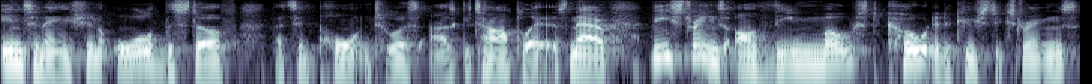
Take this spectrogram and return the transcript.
intonation, all of the stuff that's important to us as guitar players. Now, these strings are the most coated acoustic strings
